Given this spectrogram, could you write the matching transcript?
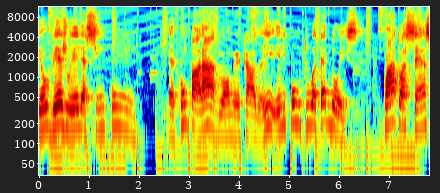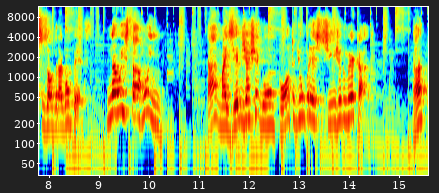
Eu vejo ele assim com é, comparado ao mercado aí, ele pontua até dois, quatro acessos ao Dragon Pass. Não está ruim, tá? Mas ele já chegou a um ponto de um prestígio no mercado, tá?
